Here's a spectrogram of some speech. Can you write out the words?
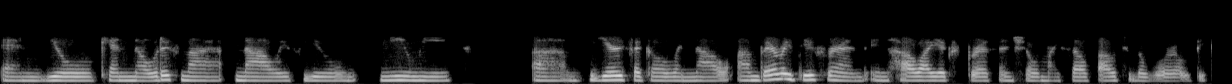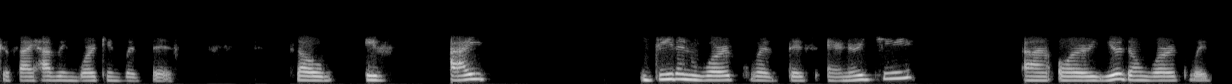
And you can notice my, now if you knew me um, years ago and now, I'm very different in how I express and show myself out to the world because I have been working with this. So if I didn't work with this energy uh, or you don't work with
